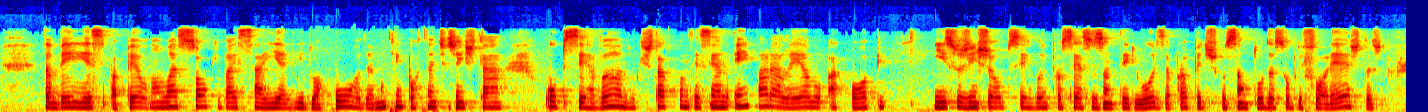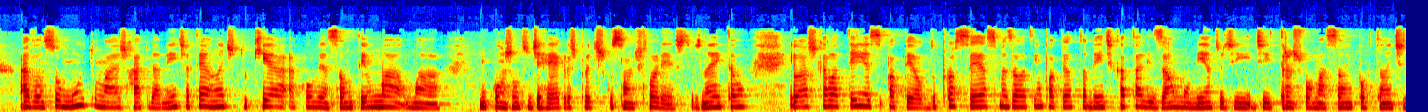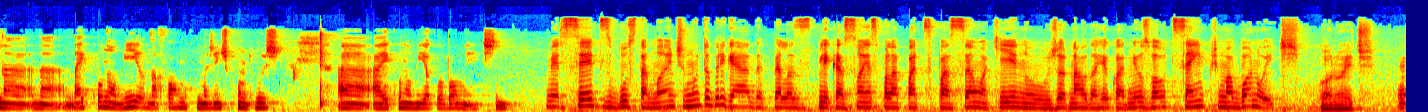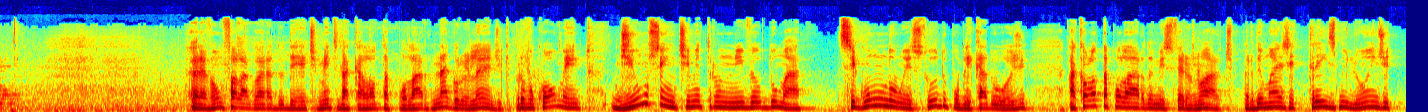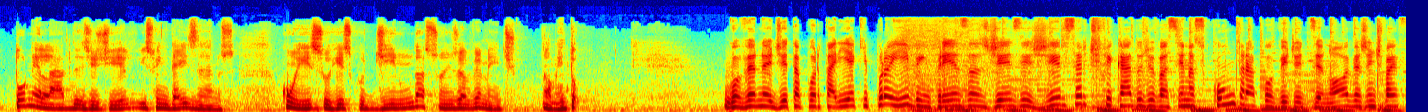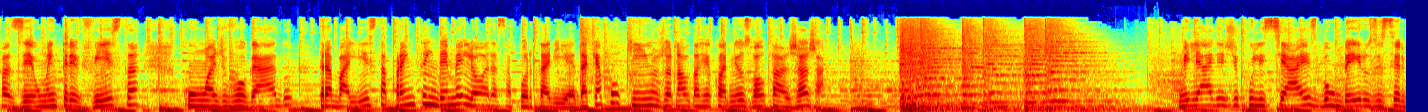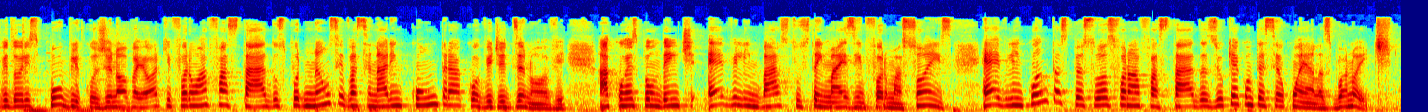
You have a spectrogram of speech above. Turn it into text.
também esse papel, não é só o que vai sair ali do acordo, é muito importante a gente estar observando o que está acontecendo em paralelo à COP e isso a gente já observou em processos anteriores, a própria discussão toda sobre florestas avançou muito mais rapidamente, até antes do que a, a convenção ter uma, uma, um conjunto de regras para discussão de florestas. Né? Então, eu acho que ela tem esse papel do processo, mas ela tem um papel também de catalisar um momento de, de transformação importante na, na, na, economia, na forma como a gente conduz a, a economia globalmente. Né? Mercedes Bustamante, muito obrigada pelas explicações, pela participação aqui no Jornal da Record News. Volte sempre. Uma boa noite. Boa noite. Olha, vamos falar agora do derretimento da calota polar na Groenlândia, que provocou aumento de um centímetro no nível do mar. Segundo um estudo publicado hoje, a calota polar do hemisfério norte perdeu mais de 3 milhões de toneladas de gelo, isso em 10 anos. Com isso, o risco de inundações, obviamente, aumentou. O governo edita portaria que proíbe empresas de exigir certificado de vacinas contra a Covid-19. A gente vai fazer uma entrevista com um advogado trabalhista para entender melhor essa portaria. Daqui a pouquinho, o Jornal da Record News volta já já. Milhares de policiais, bombeiros e servidores públicos de Nova York foram afastados por não se vacinarem contra a Covid-19. A correspondente Evelyn Bastos tem mais informações. Evelyn, quantas pessoas foram afastadas e o que aconteceu com elas? Boa noite.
